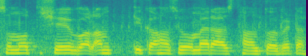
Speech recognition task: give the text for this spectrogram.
सुमत शेव वाल अमटी कहाँ से हो मैं राजस्थान तो है बेटा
